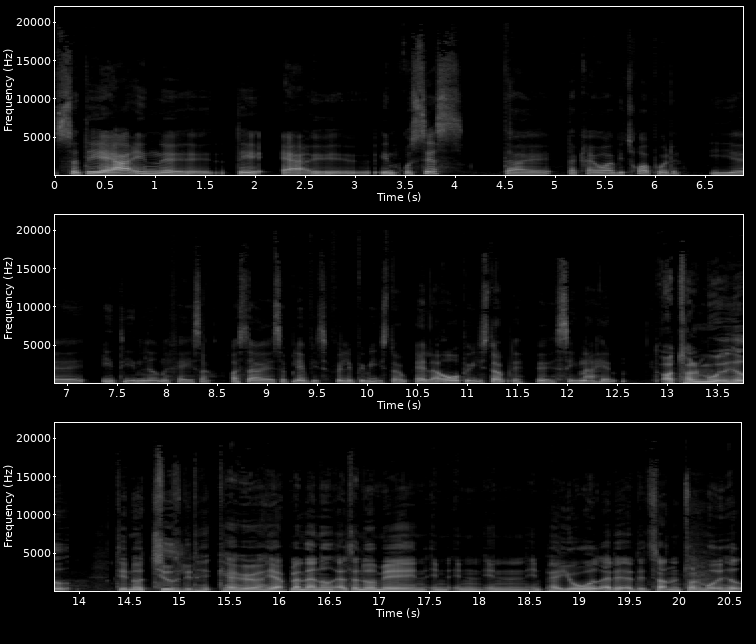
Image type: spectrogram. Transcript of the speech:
Så det er en, øh, det er, øh, en proces, der, øh, der kræver, at vi tror på det i, øh, i de indledende faser. Og så, øh, så bliver vi selvfølgelig bevist om, eller overbevist om det øh, senere hen. Og tålmodighed, det er noget tidligt, kan jeg høre her, blandt andet. Altså noget med en, en, en, en, en periode. Er det, er det sådan tålmodighed?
